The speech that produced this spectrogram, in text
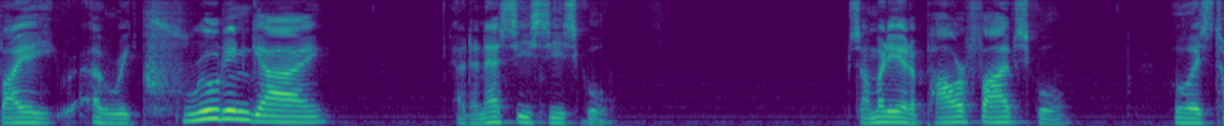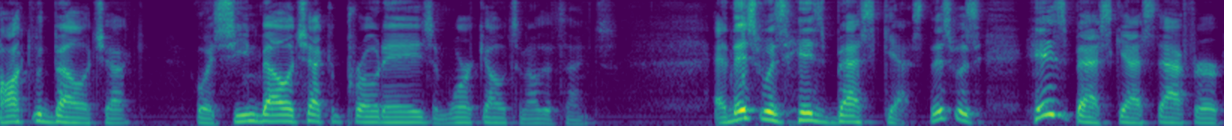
by a, a recruiting guy at an SEC school. Somebody at a Power Five school who has talked with Belichick, who has seen Belichick at pro days and workouts and other things. And this was his best guess. This was his best guess after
